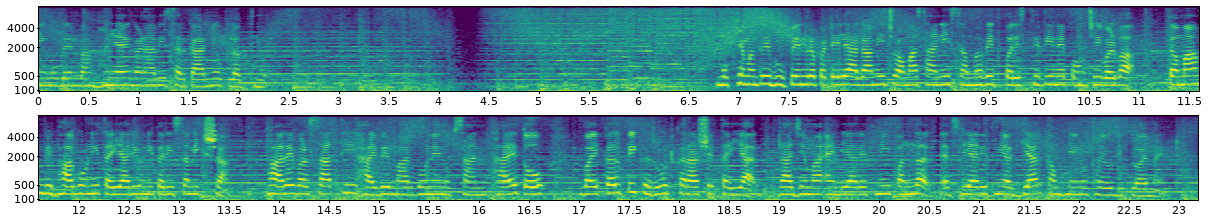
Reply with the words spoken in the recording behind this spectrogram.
નીમુબેન બામણીયાએ ગણાવી સરકારની ઉપલબ્ધિઓ. મુખ્યમંત્રી ભૂપેન્દ્ર પટેલે આગામી ચોમાસાની સંભવિત પરિસ્થિતિને પહોંચી વળવા તમામ વિભાગોની તૈયારીઓની કરી સમીક્ષા. ભારે વરસાદથી હાઈવે માર્ગોને નુકસાન થાય તો વૈકલ્પિક રૂટ કરાશે તૈયાર. રાજ્યમાં એનડીઆરએફની પંદર, એસડીઆરએફની અગિયાર કંપનીનું થયું ડિપ્લોયમેન્ટ.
